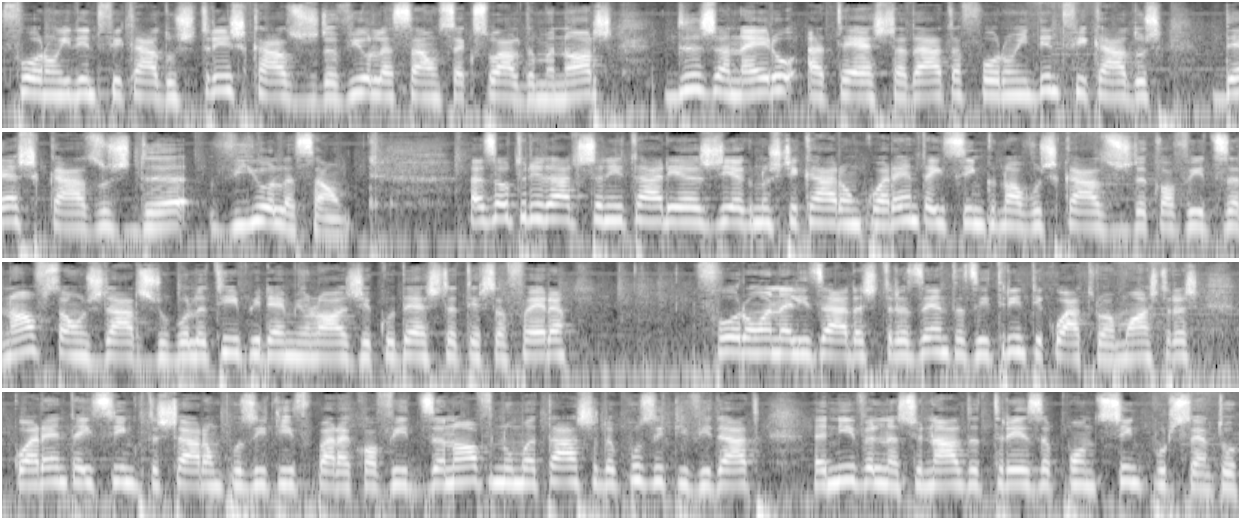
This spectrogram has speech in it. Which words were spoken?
foram identificados três casos de violação sexual de menores. De janeiro até esta data foram identificados 10 casos de violação. As autoridades sanitárias diagnosticaram 45 novos casos de Covid-19, são os dados do boletim epidemiológico desta terça-feira. Foram analisadas 334 amostras, 45 testaram positivo para a Covid-19, numa taxa de positividade a nível nacional de 13,5%.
